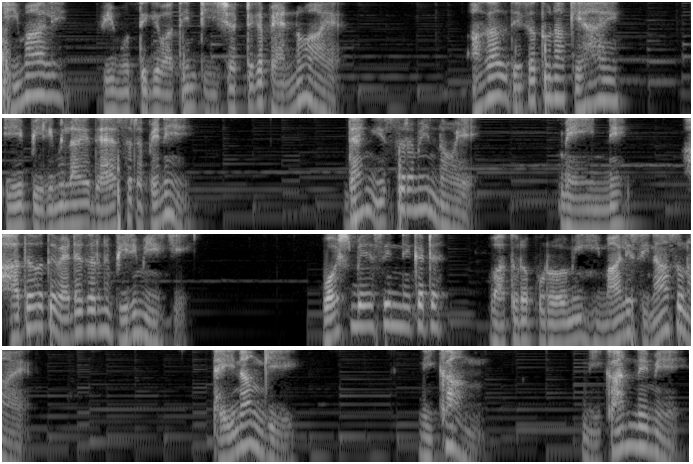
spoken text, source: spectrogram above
හිමාලි විමුත්තිගේ වතින් ටීෂට් එක පැන්නෝ ආය. අඟල් දෙකතුනක් එහායි ඒ පිරිමිලාය දෑසට පෙනේ. දැන් ඉස්සරමින් නොවේ මේ ඉන්නේ හදවත වැඩ කරන පිරිමියකි. වොෂ් බේසින් එකට වතුර පුරෝමින් හිමාලි සිනාසුනාය. ඇයි නංගී නිකං නිකන් නෙමේ.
